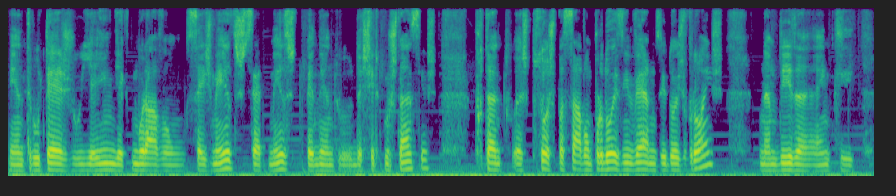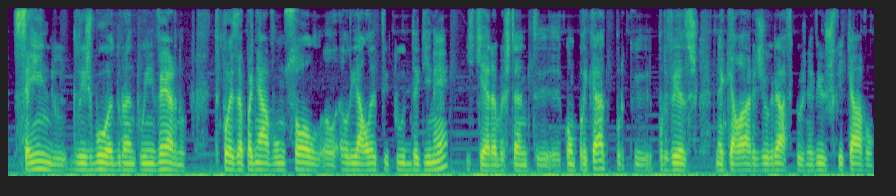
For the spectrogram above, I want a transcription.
entre o Tejo e a Índia que demoravam seis meses, sete meses, dependendo das circunstâncias. Portanto, as pessoas passavam por dois invernos e dois verões, na medida em que, saindo de Lisboa durante o inverno, depois apanhavam um sol ali à latitude da Guiné, e que era bastante eh, complicado, porque por vezes naquela área geográfica os navios ficavam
